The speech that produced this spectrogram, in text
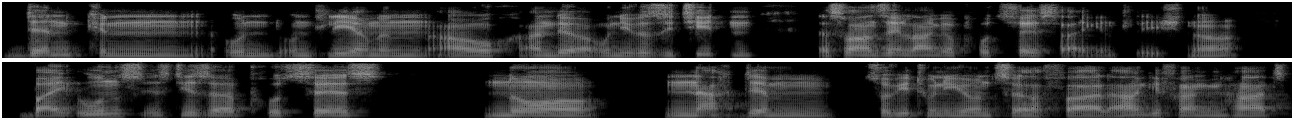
Denken und, und Lernen auch an der Universitäten. Das war ein sehr langer Prozess eigentlich. Ne? Bei uns ist dieser Prozess nur nach dem Sowjetunion-Zerfall angefangen hat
